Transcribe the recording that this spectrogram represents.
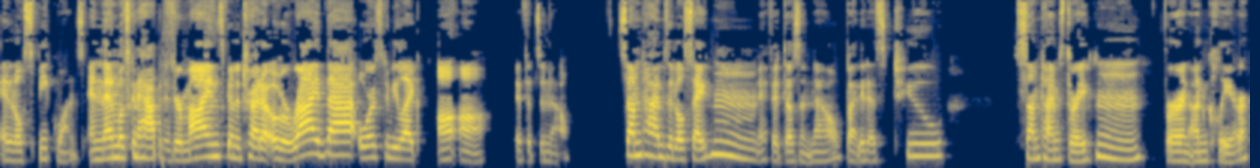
and it'll speak once. And then what's going to happen is your mind's going to try to override that or it's going to be like uh uh if it's a no. Sometimes it'll say hmm if it doesn't know, but it has two, sometimes three hmm for an unclear.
